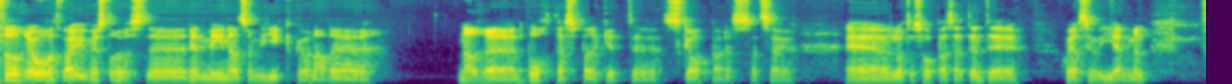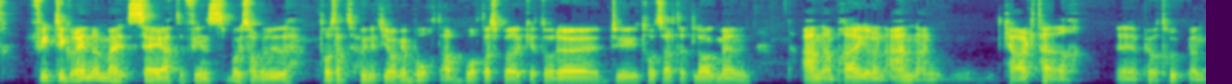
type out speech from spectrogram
förra året var ju Västerås eh, den minan som vi gick på när det när eh, bortaspöket eh, skapades så att säga. Eh, låt oss hoppas att det inte sker så igen. Men tycker ändå mig säga att det finns, Boys har väl trots allt hunnit jaga bort det här bortaspöket och det, det är ju trots allt ett lag med en annan prägel och en annan karaktär eh, på truppen.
